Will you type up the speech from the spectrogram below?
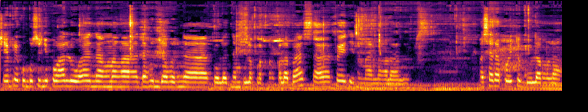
Siyempre, kung gusto niyo po haluan ng mga dahon-dahon na tulad ng bulaklak ng kalabasa, pwede naman mga lalabs. Masarap po ito, gulang lang.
